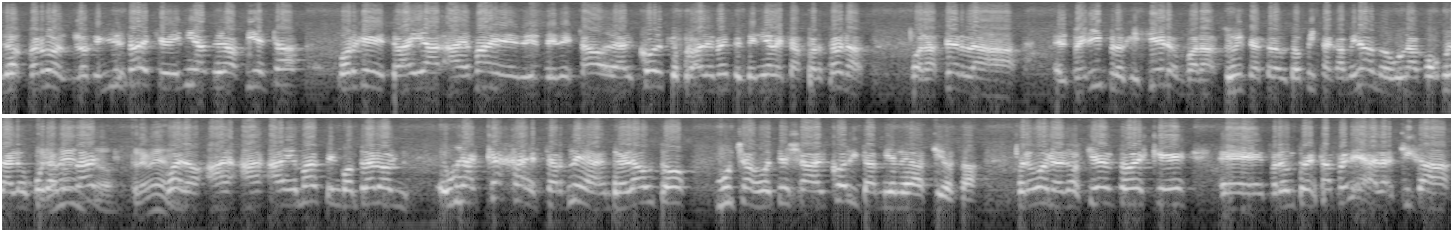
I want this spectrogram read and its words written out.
lo- perdón, lo que sí se sabe es que venían de la fiesta porque traía, además de- de- del estado de alcohol que probablemente tenían estas personas por hacer la, el periplo que hicieron para subirse hasta la autopista caminando, una, una locura Tremendo, total. tremendo. Bueno, a- a- además encontraron una caja de cernea entre el auto, muchas botellas de alcohol y también de gaseosa. Pero bueno, lo cierto es que, eh, producto de esta pelea, la chica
